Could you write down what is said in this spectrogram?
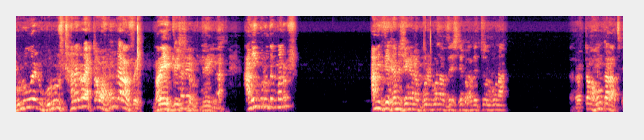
গুরুর গুরুর স্থানেরও একটা অহংকার আছে। হরে কৃষ্ণ। আমি গুরুদেব মানুষ। আমি যেখানে সেখানে বসবো না, যে সেভাবে চলবো না। একটা অহংকার আছে।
